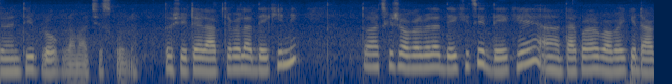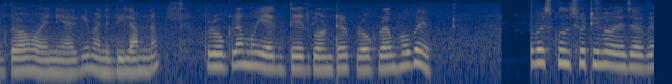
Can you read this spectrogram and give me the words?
জয়ন্তীর প্রোগ্রাম আছে স্কুলে। তো সেটা রাত্রেবেলা দেখিনি। তো আজকে সকালবেলা দেখেছি, দেখে তারপর আর বাবাইকে ডাক দেওয়া হয়নি আর কি মানে দিলাম না। প্রোগ্রাম ওই এক দেড় ঘণ্টার প্রোগ্রাম হবে। তারপর স্কুল ছুটি হয়ে যাবে।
